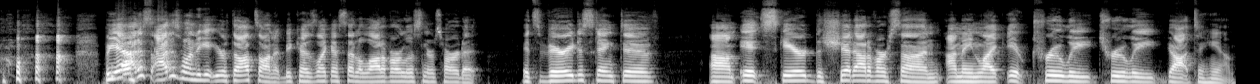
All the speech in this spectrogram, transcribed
but yeah, I just I just wanted to get your thoughts on it because, like I said, a lot of our listeners heard it. It's very distinctive. Um, it scared the shit out of our son. I mean, like it truly, truly got to him.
